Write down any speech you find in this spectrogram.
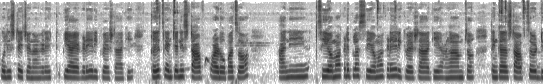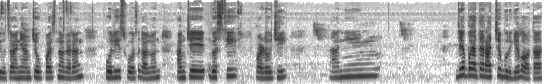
पुलीस स्टेशना कडेन पी आया कडेन रिक्वेस्ट आहा की थंय तेंच्यांनी स्टाफ वाडोवपाचो आनी सी एमा कडेन प्लस सी एमा कडेन रिक्वेस्ट आहा की हांगा आमचो तेंकां स्टाफ चड दिवचो आनी आमच्या उपासनगरान पोलीस फोर्स घालून आमचे गस्ती वाडोवची आनी जे पळय आतां रातचे भुरगे भोंवतात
